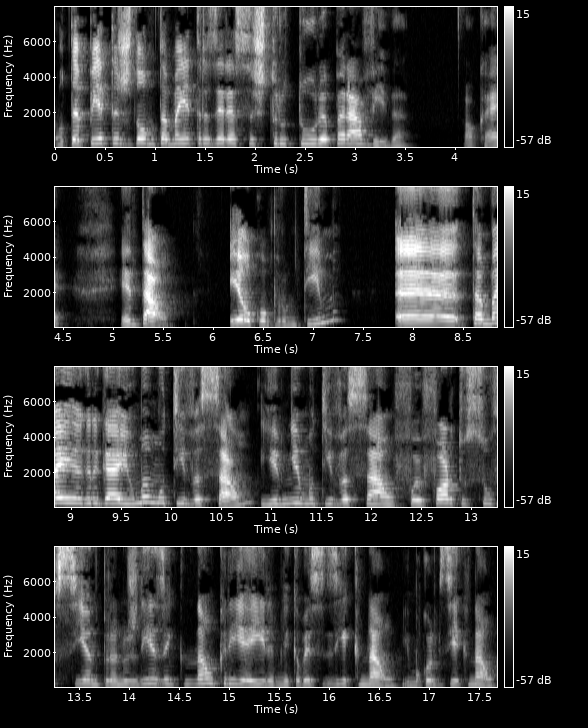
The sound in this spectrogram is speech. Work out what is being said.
o tapete ajudou-me também a trazer essa estrutura para a vida, ok? Então, eu comprometi-me Uh, também agreguei uma motivação e a minha motivação foi forte o suficiente para nos dias em que não queria ir, a minha cabeça dizia que não e o meu corpo dizia que não,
